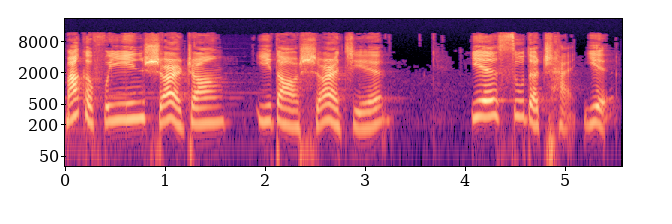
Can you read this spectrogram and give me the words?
马可福音十二章一到十二节，耶稣的产业。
